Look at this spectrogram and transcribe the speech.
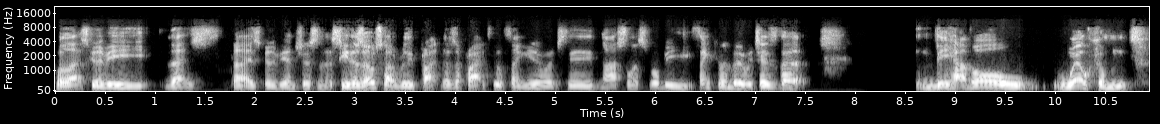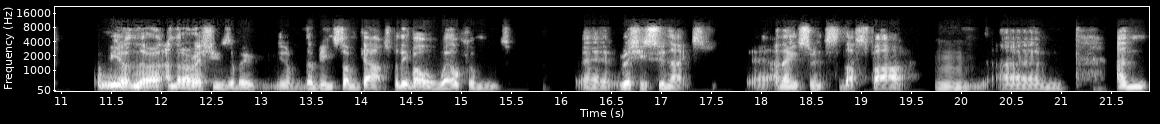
Well, that's going to be that is that is going to be interesting to see. There's also a really pra- there's a practical thing here which the nationalists will be thinking about, which is that they have all welcomed. You know, there are, and there are issues about you know there being some gaps, but they've all welcomed uh, Rishi Sunak's uh, announcements thus far. Mm. Um, and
